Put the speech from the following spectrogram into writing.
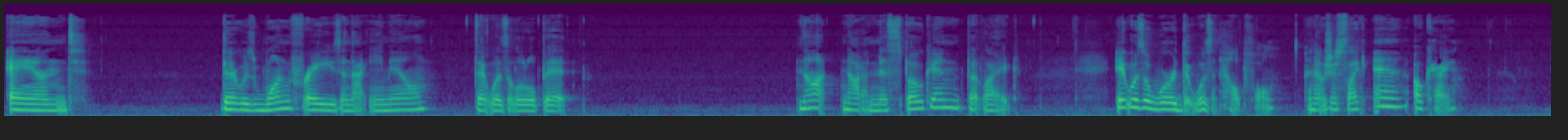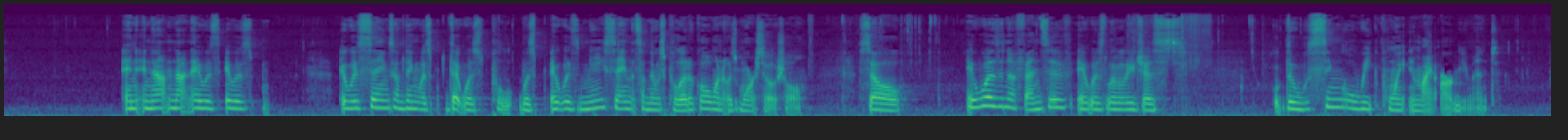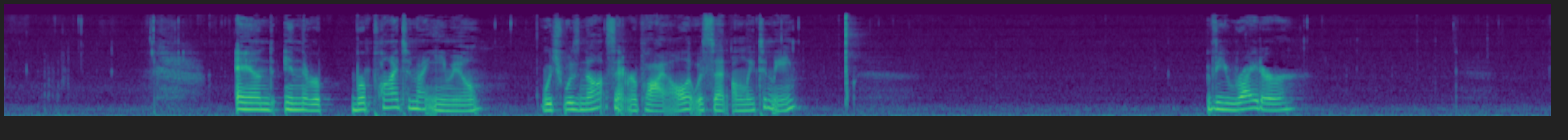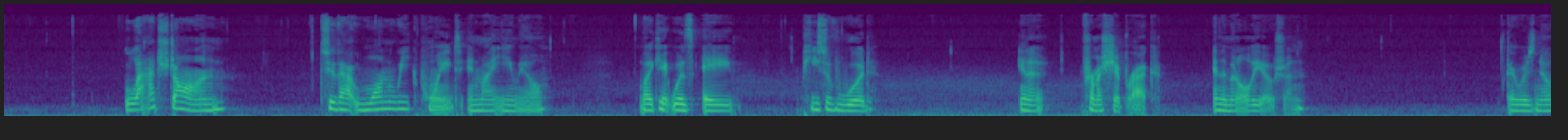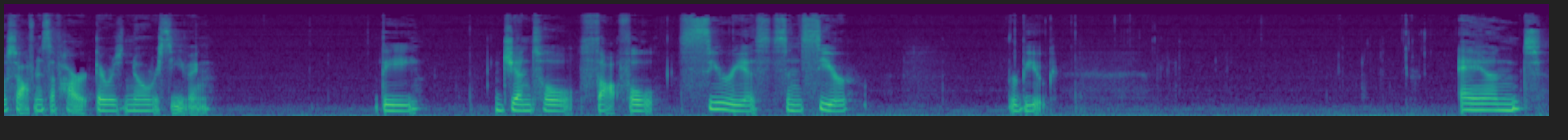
And there was one phrase in that email that was a little bit not not a misspoken, but like it was a word that wasn't helpful. And it was just like, eh, okay. And, and not not it was it was it was saying something was that was was it was me saying that something was political when it was more social. So it wasn't offensive. It was literally just the single weak point in my argument. And in the re- reply to my email, which was not sent reply all, it was sent only to me. The writer latched on to that one weak point in my email like it was a piece of wood in a from a shipwreck in the middle of the ocean. There was no softness of heart, there was no receiving. The gentle, thoughtful, serious, sincere rebuke. And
